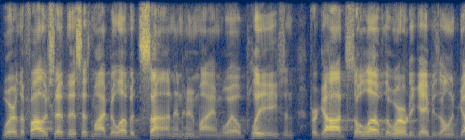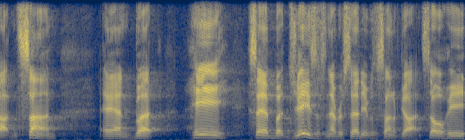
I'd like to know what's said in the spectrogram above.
where the Father said, This is my beloved Son in whom I am well pleased. And for God so loved the world, he gave his only begotten Son. And but he said, but Jesus never said he was the Son of God. So he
